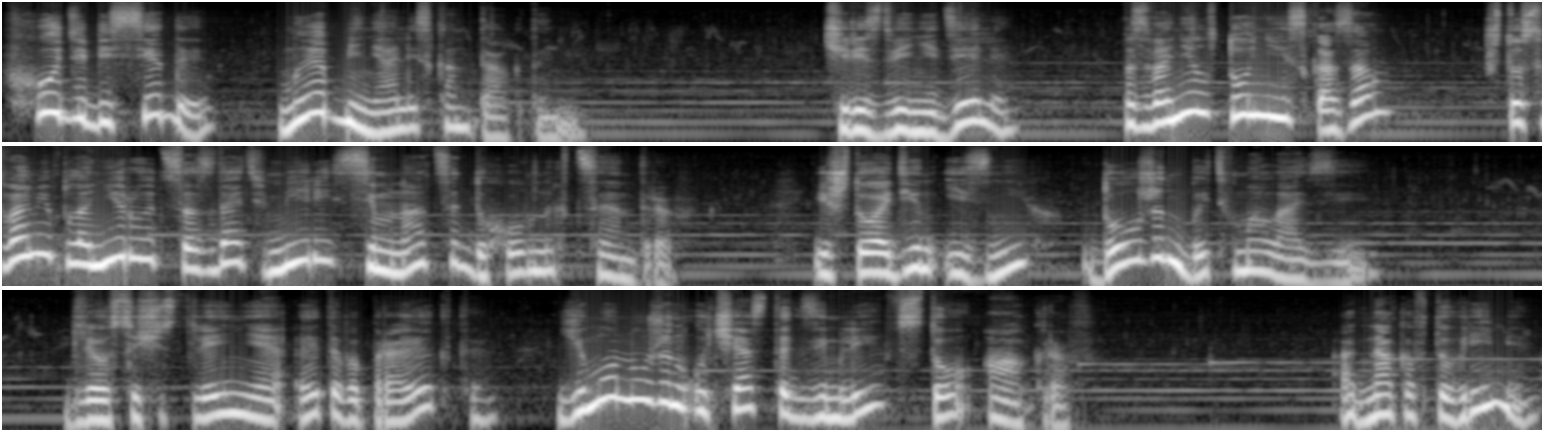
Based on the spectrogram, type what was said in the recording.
в ходе беседы мы обменялись контактами. Через две недели позвонил Тони и сказал, что с вами планируют создать в мире 17 духовных центров, и что один из них должен быть в Малайзии. Для осуществления этого проекта ему нужен участок земли в 100 акров. Однако в то время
